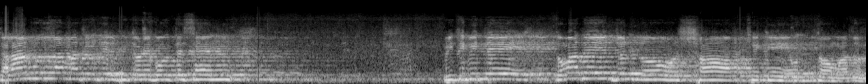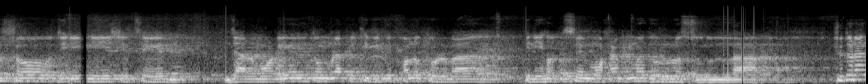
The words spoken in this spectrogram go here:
কালামুল্লাহ মাজিদের ভিতরে বলতেছেন পৃথিবীতে তোমাদের জন্য সব থেকে উত্তম আদর্শ যিনি নিয়ে এসেছেন, যার মডেল তোমরা পৃথিবীতে ফলো করবা, তিনি হচ্ছে মোহাম্মদুর রসুল্লাহ সুতরাং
